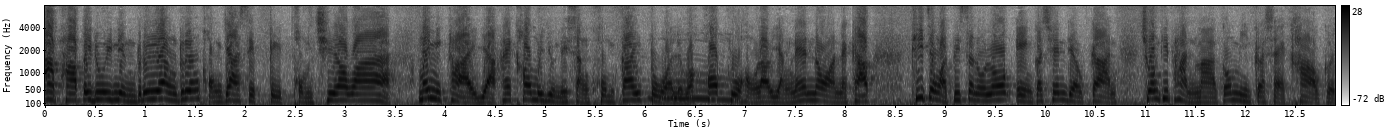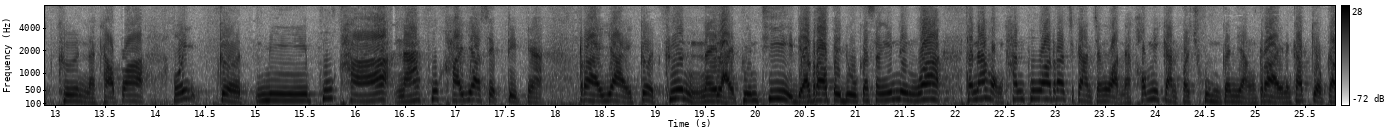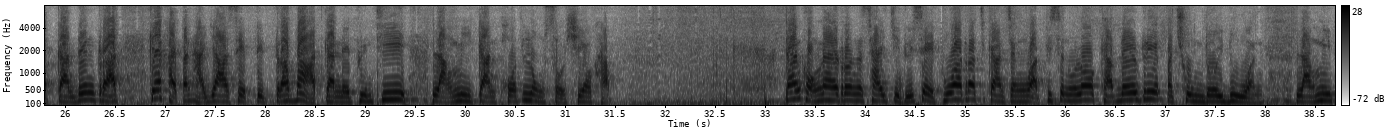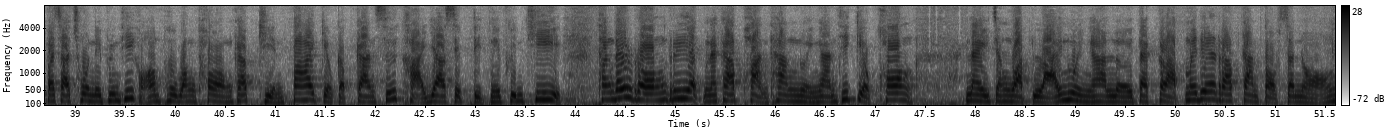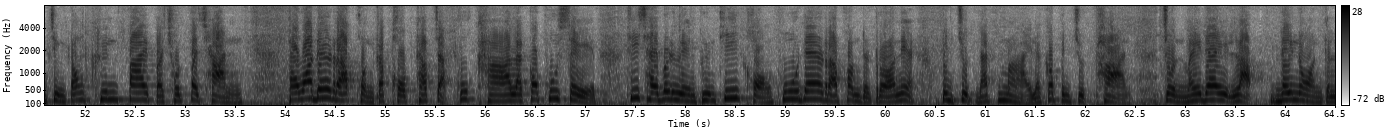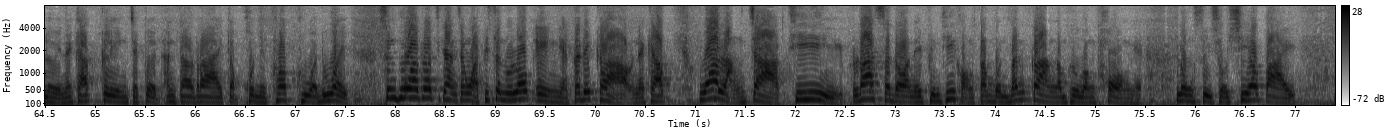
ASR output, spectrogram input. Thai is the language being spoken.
อะพาไปดูอีกหนึ่งเรื่องเรื่องของยาเสพติดผมเชื่อว่า ไม่มีใครอยากให้เข้ามาอยู่ในสังคมใกล้ตัว หรือว่าครอบครัวของเราอย่างแน่นอนนะครับ ที่จังหวัดพิษณุโลกเองก็เช่นเดียวกัน ช่วงที่ผ่านมาก็มีกระแสข่าวเกิดขึ้นนะครับว่าเฮ้ยเกิดมีผู้ค้านะผู้ค้ายาเสพติดเนี่ย รายใหญ่เกิดขึ้นในหลายพื้นที่ เดี๋ยวเราไปดูกันสักนิดนึงว่าทางด้านของท่านผู้ว่าราชการจังหวัดเนี่ยเขามีการประชุมกันอย่างไรนะครับเกี่ยวกับการเร่งรัด แก้ไขปัญหายาเสพติดระบาดกันในพื้นที่หลังมีการโพสต์ลงโซเชียลครับด้านของนายรณชัยจิตวิเศษผู้ว่าราชการจังหวัดพิษณุโลกครับได้เรียกประชุมโดยด่วน หลังมีประชาชนในพื้นที่ของอำเภอวังทองครับเขียนป้ายเกี่ยวกับการซื้อขายยาเสพติดในพื้นที่ทั้งได้ร้องเรียกนะครับผ่านทางหน่วยงานที่เกี่ยวข้อง ในจังหวัดหลายหน่วยงานเลย แต่กลับไม่ได้รับการตอบสนองจึงต้องขึ้นป้ายประชดประชัน เพราะว่าได้รับผลกระทบครับจากผู้ค้าและก็ผู้เสพที่ใช้บริเวณพื้นที่ของผู้ได้รับความเดือดร้อนเนี่ยเป็นจุดนัดหมาย แล้วก็เป็นจุดผ่าน จนไม่ได้หลับได้นอนกันเลยนะครับ เกรงจะเกิดอันตรายกับคนในครอบครัวด้วย ซึ่งผู้ว่าราชการจังหวัดพิษณุโลกเองเนี่ยก็ได้กล่าวนะครับว่าหลังจากที่ราษฎรในพื้นที่ของตำบลบ้านกลางอำเภอวังทองเนี่ยลงสื่อโซเชียลไป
